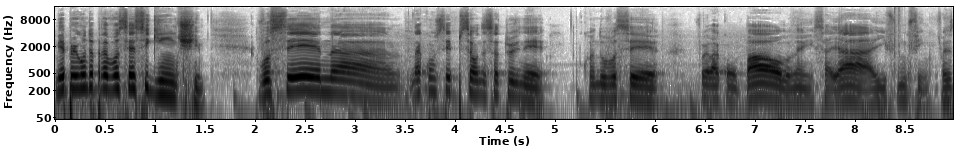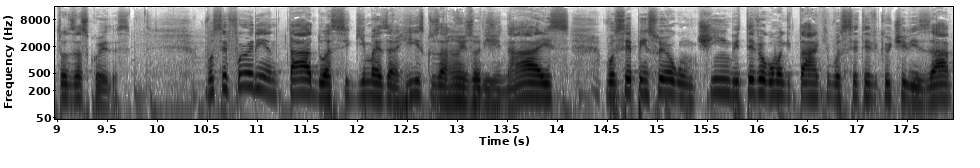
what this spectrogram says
Minha pergunta para você é a seguinte: você na, na concepção dessa turnê, quando você foi lá com o Paulo, né, ensaiar, enfim, fazer todas as coisas. Você foi orientado a seguir mais a risco os arranjos originais? Você pensou em algum timbre? Teve alguma guitarra que você teve que utilizar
